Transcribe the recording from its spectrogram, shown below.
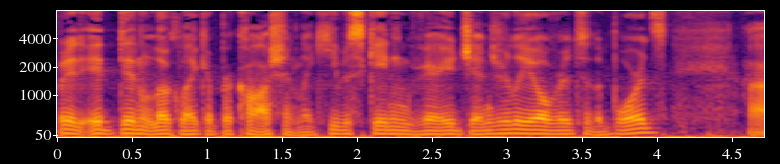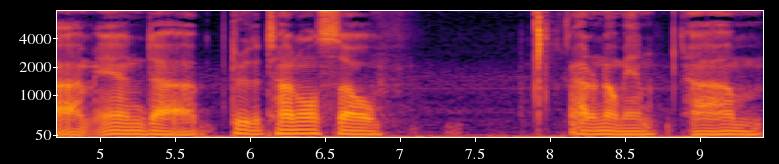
But it, it, didn't look like a precaution. Like he was skating very gingerly over to the boards um, and uh, through the tunnel. So I don't know, man. Um,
